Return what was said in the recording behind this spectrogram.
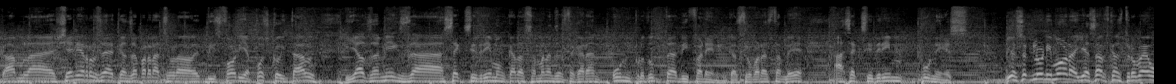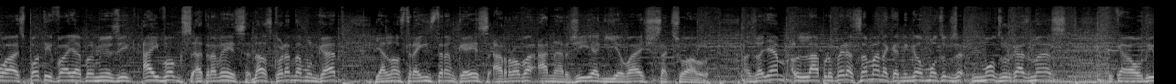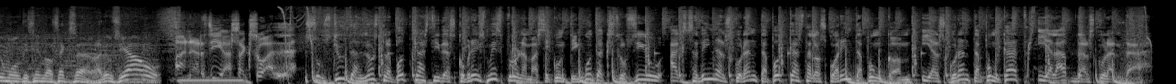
amb la Xènia Roset, que ens ha parlat sobre la disfòria postcoital, i els amics de Sexy Dream, on cada setmana ens destacaran un producte diferent, que els trobaràs també a sexydream.es. Jo sóc l'Uri Mora, ja saps que ens trobeu a Spotify, Apple Music, iVox, a través dels 40.cat i al nostre Instagram, que és arroba energia guió baix sexual. Ens veiem la propera setmana, que tingueu molts, molts orgasmes i que gaudiu moltíssim del sexe. Adéu-siau! Energia sexual. Subscriu't al nostre podcast i descobreix més programes i contingut exclusiu accedint als 40 podcast a los40.com i als 40.cat i a l'app dels 40.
